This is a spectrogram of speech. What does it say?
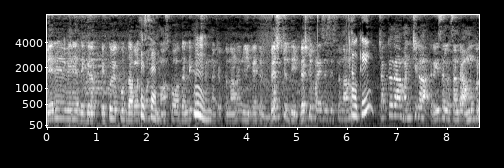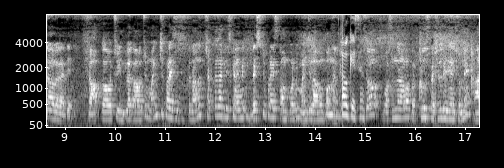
వేరే వేరే దగ్గర ఎక్కువ ఎక్కువ ధరలకు మోసపోవద్దండి. ఖచ్చితంగా చెప్తున్నాను. మీకైతే బెస్ట్ ది బెస్ట్ ప్రైసెస్ ఇస్తున్నాను. చక్కగా మంచిగా రీసెలర్స్ అంటే అమ్ముకునే వాళ్ళు అయితే షాప్ కావచ్చు ఇంట్లో కావచ్చు మంచి ప్రైసెస్ ఇస్తున్నాను. చక్కగా తీసుకెళ్ళండి. బెస్ట్ ప్రైస్ అమ్ముకోండి మంచి లాభం పొందండి. సో వసుంధరాలో ఒక టూ స్పెషల్ డిజైన్స్ ఉన్నాయి. ఆ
